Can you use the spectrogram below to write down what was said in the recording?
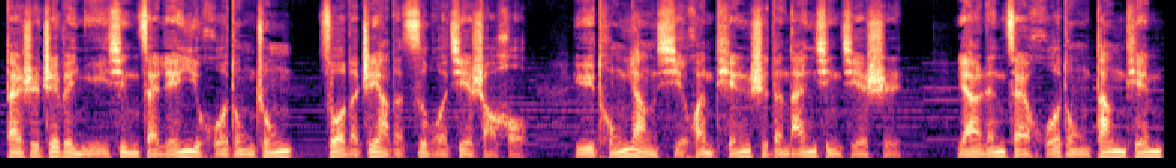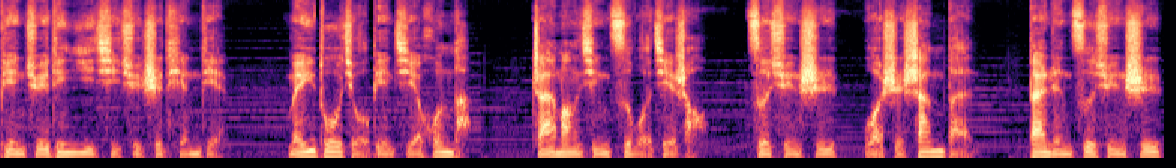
但是这位女性在联谊活动中做了这样的自我介绍后，与同样喜欢甜食的男性结识，两人在活动当天便决定一起去吃甜点，没多久便结婚了。展望型自我介绍：咨询师，我是山本，担任咨询师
